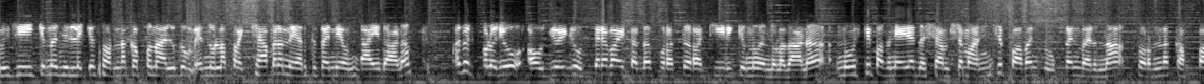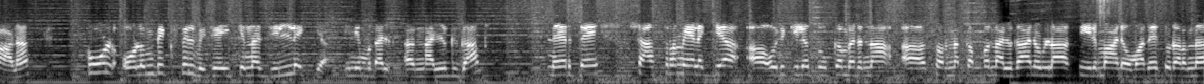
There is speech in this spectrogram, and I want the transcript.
വിജയിക്കുന്ന ജില്ലയ്ക്ക് സ്വർണക്കപ്പ് നൽകും എന്നുള്ള പ്രഖ്യാപനം നേരത്തെ തന്നെ ഉണ്ടായതാണ്. അതിപ്പോൾ ഒരു ഔദ്യോഗിക ഉത്തരവായിട്ട് അത് പുറത്തിറക്കിയിരിക്കുന്നു എന്നുള്ളതാണ്. നൂറ്റി പതിനേഴ് ദശാംശം അഞ്ച് പവൻ തൂക്കൻ വരുന്ന സ്വർണക്കപ്പാണ് സ്കൂൾ ഒളിമ്പിക്സിൽ വിജയിക്കുന്ന ജില്ലയ്ക്ക് ഇനി മുതൽ നൽകുക. നേരത്തെ ശാസ്ത്രമേളയ്ക്ക് ഒരു കിലോ തൂക്കം വരുന്ന സ്വർണക്കപ്പ് നൽകാനുള്ള തീരുമാനവും അതേ തുടർന്ന്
